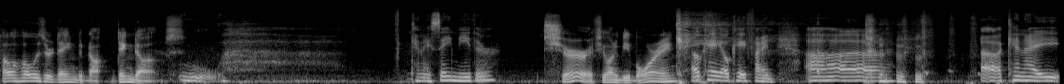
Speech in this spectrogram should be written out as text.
Ho hos or ding ding dongs? Can I say neither? Sure, if you want to be boring. Okay, okay, fine. Uh, Uh, can I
